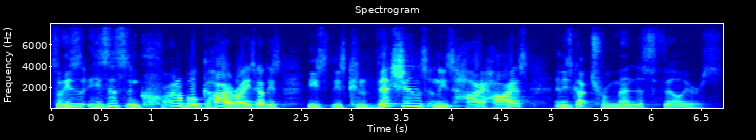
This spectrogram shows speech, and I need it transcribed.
So he's, he's this incredible guy, right? He's got these, these, these convictions and these high highs, and he's got tremendous failures.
